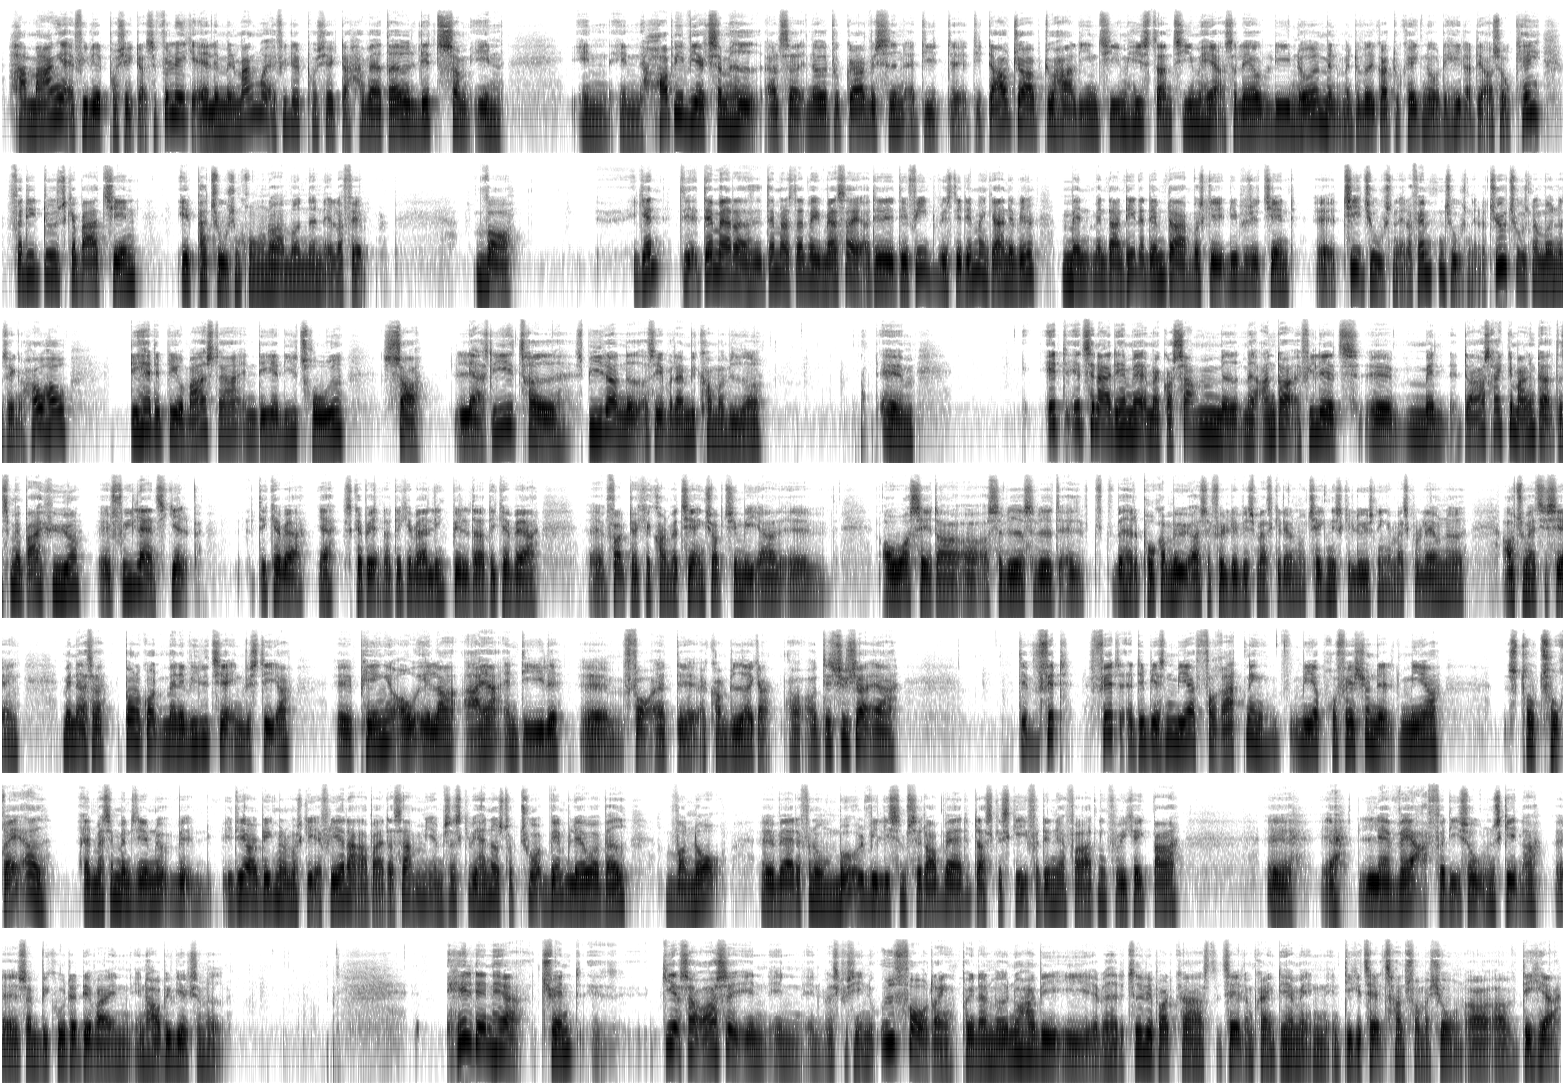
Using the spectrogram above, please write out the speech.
har mange affiliate-projekter, selvfølgelig ikke alle, men mange affiliate-projekter har været drevet lidt som en, en, en hobbyvirksomhed, altså noget du gør ved siden af dit, øh, dit dagjob. Du har lige en time hister, en time her, og så laver du lige noget, men, men du ved godt, du kan ikke nå det hele, og det er også okay, fordi du skal bare tjene et par tusind kroner om måneden eller fem. Hvor igen, dem er, der, dem er der stadigvæk masser af, og det, det er fint, hvis det er det, man gerne vil, men, men der er en del af dem, der måske lige pludselig tjent øh, 10.000 eller 15.000 eller 20.000 om måneden, og tænker, hov, hov, det her det bliver jo meget større, end det jeg lige troede, så lad os lige træde speederen ned og se, hvordan vi kommer videre. Øhm, et, et scenarie er det her med, at man går sammen med, med andre affiliates, øh, men der er også rigtig mange, der, der simpelthen bare hyrer øh, freelance hjælp. Det kan være ja, skribenter, det kan være linkbilleder, det kan være øh, folk, der kan konverteringsoptimere, øh, oversætter og, og så videre, så videre. Øh, hvad hedder det, programmører selvfølgelig, hvis man skal lave nogle tekniske løsninger, man skal lave noget automatisering. Men altså, på og grund, man er villig til at investere øh, penge og eller ejerandele øh, for at, øh, at komme videre i gang. Og, og det synes jeg er, det er fedt, fedt, at det bliver sådan mere forretning, mere professionelt, mere struktureret, at man simpelthen siger, nu, i det øjeblik, man måske er flere, der arbejder sammen, jamen så skal vi have noget struktur, hvem laver hvad, hvornår, øh, hvad er det for nogle mål, vi ligesom sætter op, hvad er det, der skal ske for den her forretning, for vi kan ikke bare øh, ja, lade være, fordi solen skinner, øh, som vi kunne, da det var en, en hobbyvirksomhed. Hele den her trend giver så også en, en, en, hvad skal vi sige, en udfordring på en eller anden måde. Nu har vi i hvad hedder det, tidligere podcast talt omkring det her med en, en digital transformation og, og det her,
